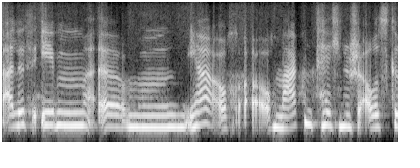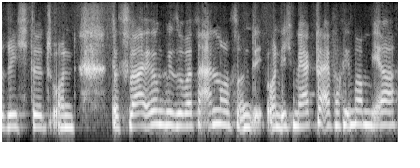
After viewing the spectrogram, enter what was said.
alles eben ähm, ja auch, auch markentechnisch ausgerichtet und das war irgendwie so was anderes und, und ich merkte einfach immer mehr,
